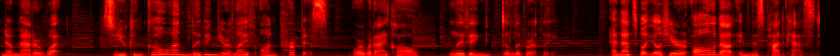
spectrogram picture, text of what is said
no matter what. So you can go on living your life on purpose, or what I call living deliberately. And that's what you'll hear all about in this podcast.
